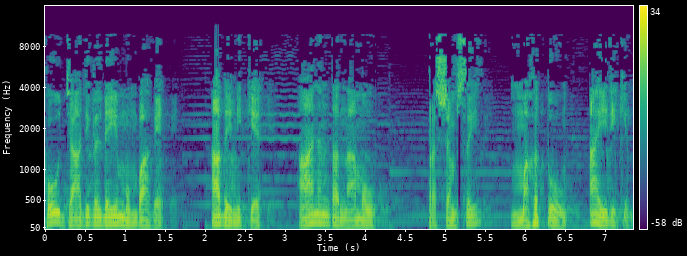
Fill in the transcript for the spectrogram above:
ഭൂജാതികളുടെയും മുമ്പാകെ. അതെനിക്ക് ആനന്ദനാമവും പ്രശംസയും മഹത്വവും ആയിരിക്കും.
